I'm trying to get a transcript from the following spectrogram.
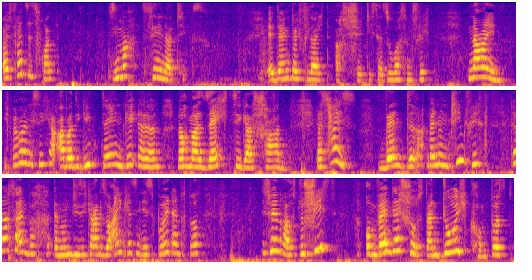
Also falls ihr es fragt, sie macht 10er Ticks. Ihr denkt euch vielleicht, ach shit, die ist ja sowas von schlecht. Nein, ich bin mir nicht sicher, aber die gibt den Gegner dann nochmal 60er Schaden. Das heißt, wenn, wenn du ein Team spielst, dann machst du einfach, ähm, die sich gerade so einkesseln, ihr sprayt einfach drauf, das Film raus. Du schießt und wenn der Schuss dann durchkommt, du hast,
